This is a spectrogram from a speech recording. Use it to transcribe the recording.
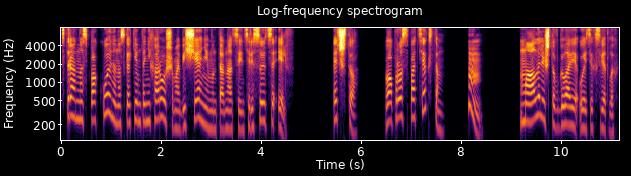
Странно спокойно, но с каким-то нехорошим обещанием интонации интересуется эльф. «Это что, вопрос с подтекстом? Хм, Мало ли, что в голове у этих светлых.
